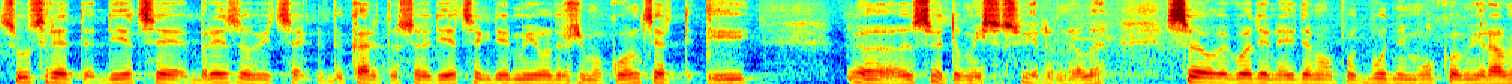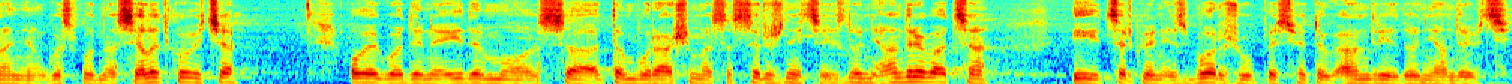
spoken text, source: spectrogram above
susret djece Brezovice, Karitasove djece gdje mi održimo koncert i e, svetu misu svirane. Sve ove godine idemo pod budnim okom i ravnanjem gospodina Seletkovića. Ove godine idemo sa tamburašima sa Sržnice iz Donje Andrevaca i crkveni zbor Župe Svetog Andrije Donje Andrevci.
